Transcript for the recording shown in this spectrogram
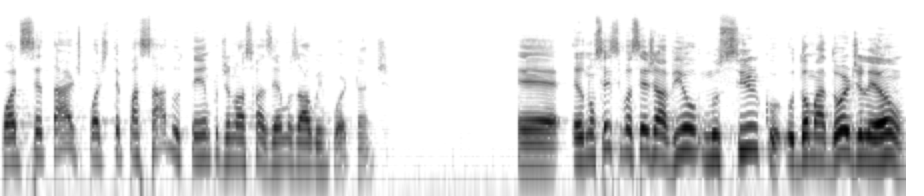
pode ser tarde, pode ter passado o tempo de nós fazermos algo importante. É, eu não sei se você já viu no circo o domador de leão.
